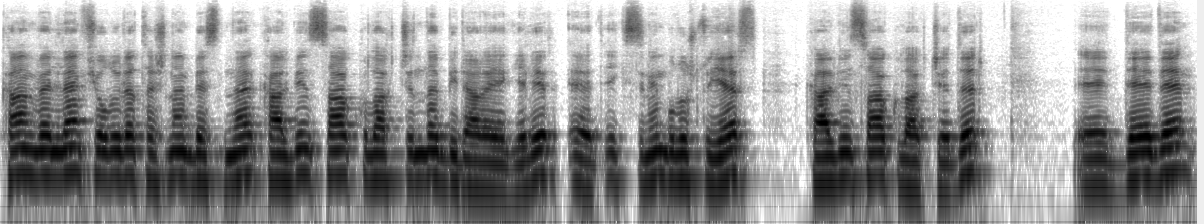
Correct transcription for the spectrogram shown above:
kan ve lenf yoluyla taşınan besinler kalbin sağ kulakçığında bir araya gelir. Evet ikisinin buluştuğu yer kalbin sağ kulakçığıdır. E, D'de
